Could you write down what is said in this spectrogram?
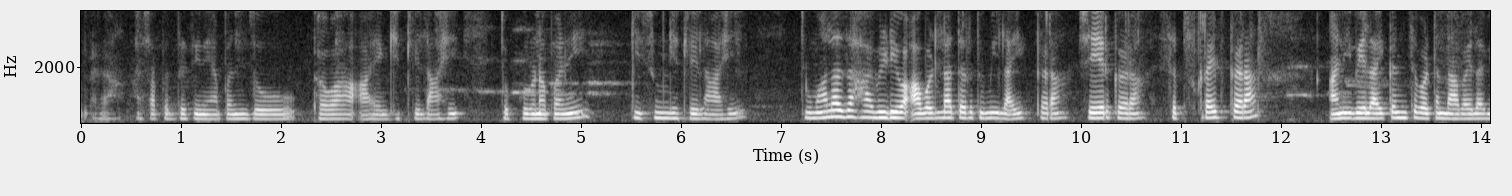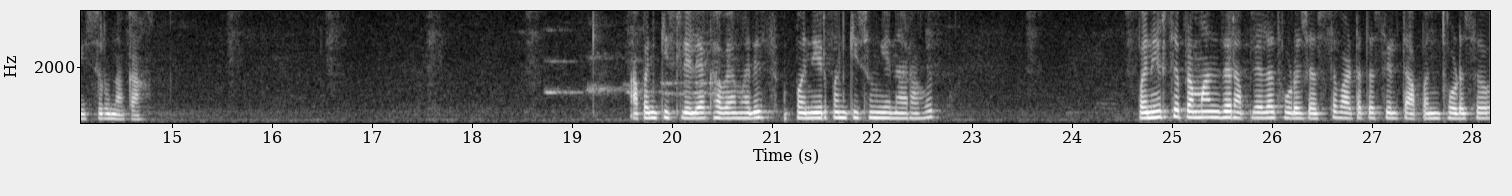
बघा अशा पद्धतीने आपण जो खवा आहे घेतलेला आहे तो पूर्णपणे किसून घेतलेला आहे. तुम्हाला जर हा व्हिडिओ आवडला तर तुम्ही लाईक करा शेअर करा सबस्क्राईब करा आणि बेल आयकनचं बटन दाबायला विसरू नका. आपण किसलेल्या खव्यामध्येच पनीर पण किसून घेणार आहोत. पनीरचं प्रमाण जर आपल्याला थोडं जास्त वाटत असेल तर आपण थोडंसं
